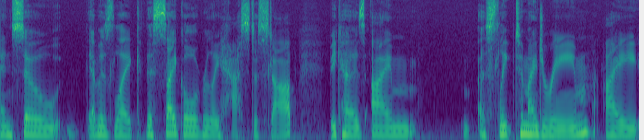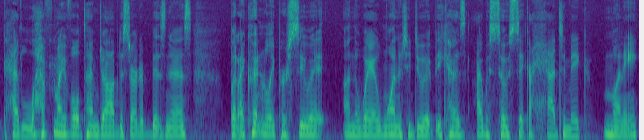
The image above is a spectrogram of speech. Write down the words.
And so it was like this cycle really has to stop because I'm asleep to my dream. I had left my full time job to start a business, but I couldn't really pursue it on the way I wanted to do it because I was so sick. I had to make money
